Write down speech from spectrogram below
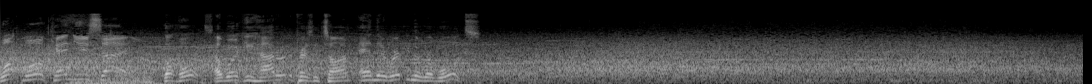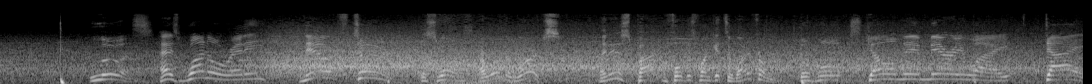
what more can you say? The Hawks are working harder at the present time, and they're reaping the rewards. Lewis has one already. Now it's two. The Swans are on the ropes. They need a spark before this one gets away from them. The Hawks go on their merry way. Day.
